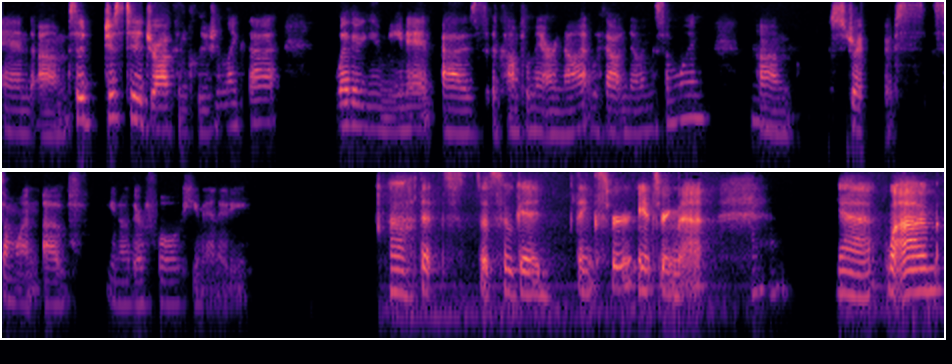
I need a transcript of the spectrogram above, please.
And um, so just to draw a conclusion like that, whether you mean it as a compliment or not, without knowing someone, mm-hmm. um, strips someone of you know their full humanity. Oh, that's that's so good. Thanks for answering that. Mm-hmm. Yeah. Well, I'm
